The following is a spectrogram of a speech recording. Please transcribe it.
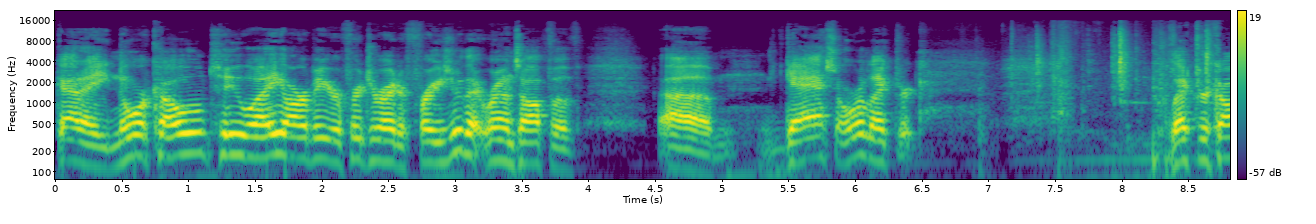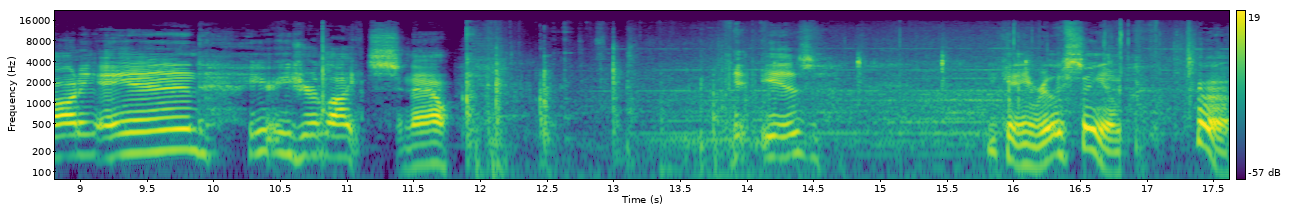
Got a Norcold two-way RV refrigerator freezer that runs off of um, gas or electric. Electric awning, and here is your lights. Now, it is you can't even really see them. Huh.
